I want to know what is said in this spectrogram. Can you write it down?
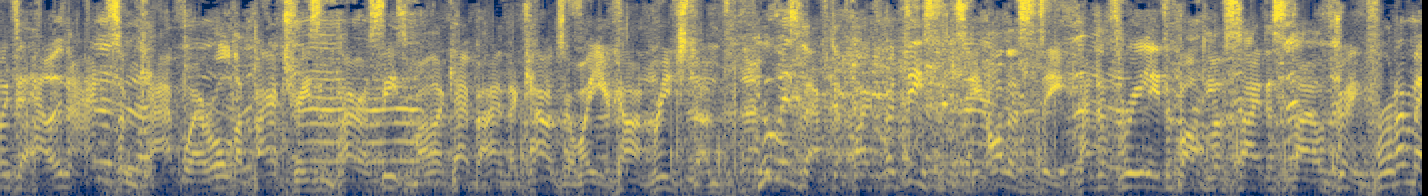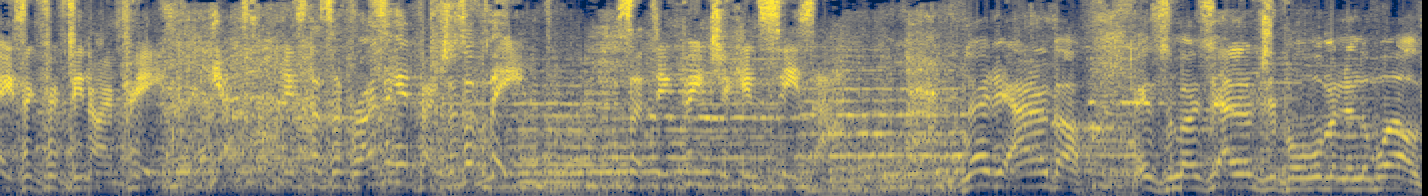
In a going to hell in a hansom cab where all the batteries and paracetamol are kept behind the counter where you can't reach them, who is left to fight for decency, honesty, and a three litre bottle of cider-style drink for an amazing 59p? Yes, it's the surprising adventures of me, Sir Digby Chicken Caesar. Lady Annabelle is the most eligible woman in the world,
